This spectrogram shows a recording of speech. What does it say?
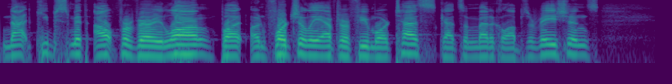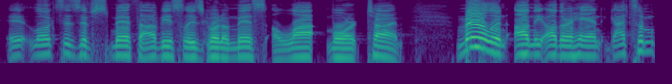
not keep Smith out for very long. But unfortunately, after a few more tests, got some medical observations, it looks as if Smith obviously is going to miss a lot more time. Maryland, on the other hand, got some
